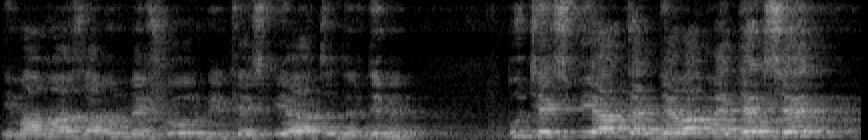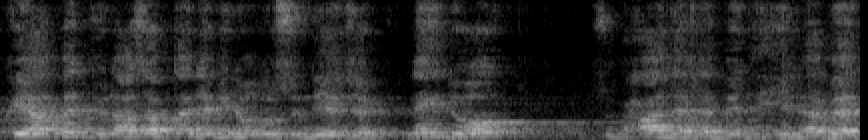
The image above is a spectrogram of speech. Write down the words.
İmam-ı Azam'ın meşhur bir tesbihatıdır değil mi? Bu tesbihata devam edersen kıyamet günü azaptan emin olursun diyecek. Neydi o? Subhanel ebediyil ebed,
